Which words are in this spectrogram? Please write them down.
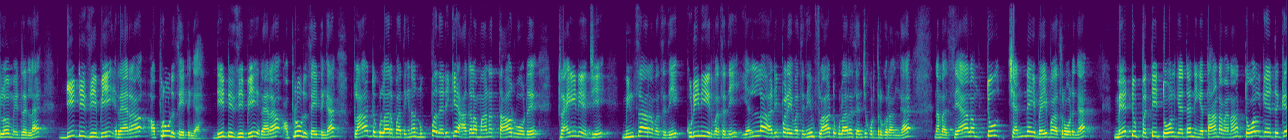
கிலோமீட்டரில் டிடிசிபி ரெரா அப்ரூவ்டு சைட்டுங்க டிடிசிபி ரெரா அப்ரூவ்டு சைட்டுங்க பிளாட்டுக்குள்ளார பார்த்தீங்கன்னா முப்பது அடிக்கு அகலமான தார் ரோடு ட்ரைனேஜி மின்சார வசதி குடிநீர் வசதி எல்லா அடிப்படை வசதியும் ஃப்ளாட்டுக்குள்ளார செஞ்சு கொடுத்துருக்குறாங்க. நம்ம சேலம் டு சென்னை பைபாஸ் ரோடுங்க மேட்டுப்பட்டி டோல்கேட்டை நீங்கள் தாண்ட வேணாம். டோல்கேட்டுக்கு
